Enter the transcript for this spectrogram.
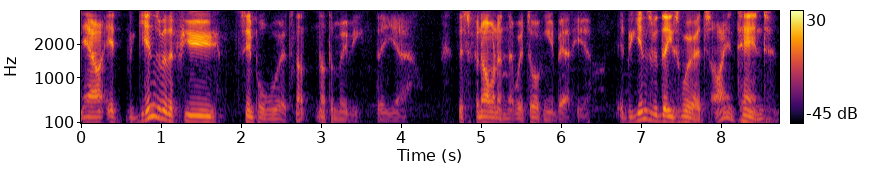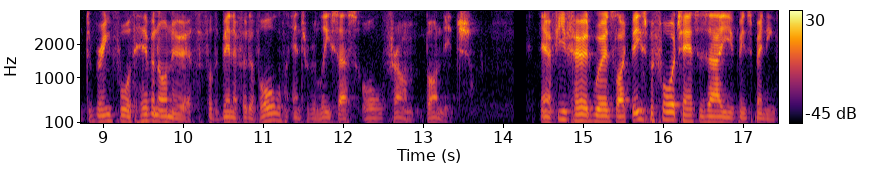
Now, it begins with a few simple words, not not the movie, the uh, this phenomenon that we're talking about here. It begins with these words: "I intend to bring forth heaven on earth for the benefit of all, and to release us all from bondage." Now, if you've heard words like these before, chances are you've been spending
